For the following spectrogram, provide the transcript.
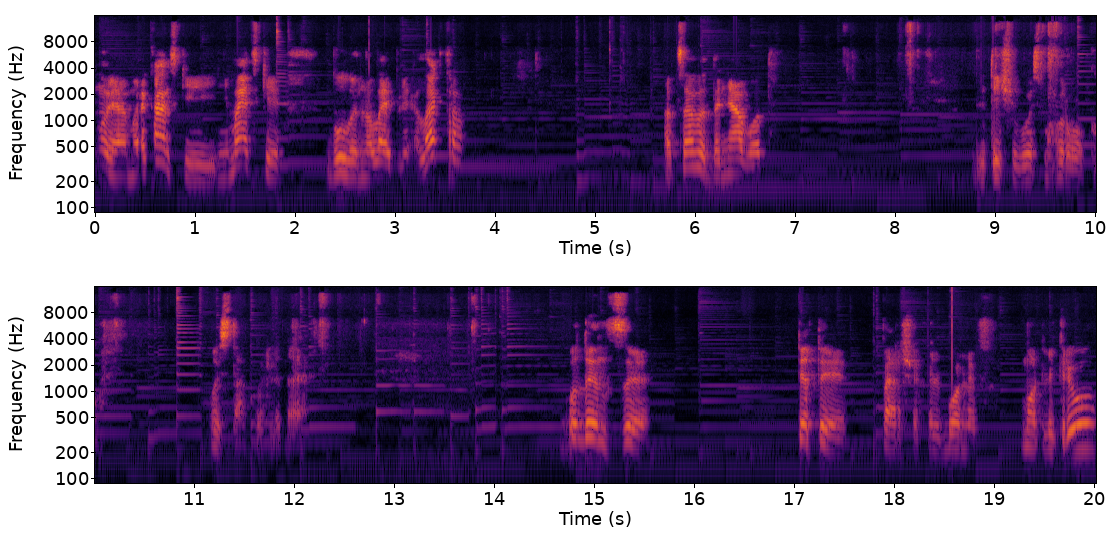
ну і американські, і німецькі були на лейблі Electra. А це видання от 2008 року. Ось так виглядає. Один з п'яти перших альбомів Motley Crue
